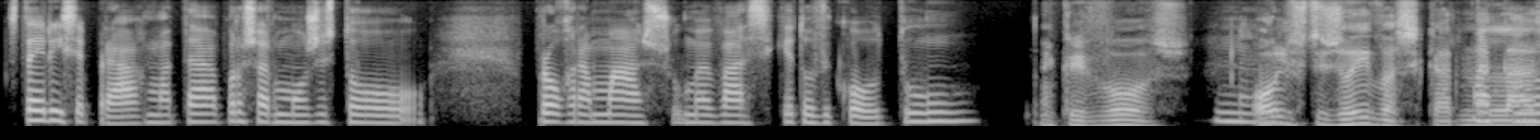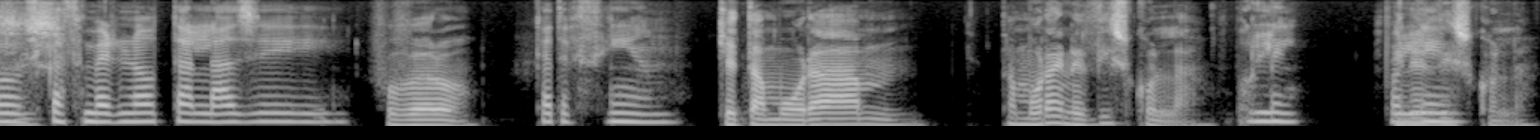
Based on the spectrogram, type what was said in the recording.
Στερεί σε πράγματα, προσαρμόζεις το πρόγραμμά σου με βάση και το δικό του. Ακριβώς. Ναι. Όλη σου τη ζωή βασικά την Ακριβώς, αλλάζεις. Η καθημερινότητα αλλάζει Φοβερό. κατευθείαν. Και τα μωρά, τα μωρά είναι δύσκολα. Πολύ. Είναι Πολύ. δύσκολα.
